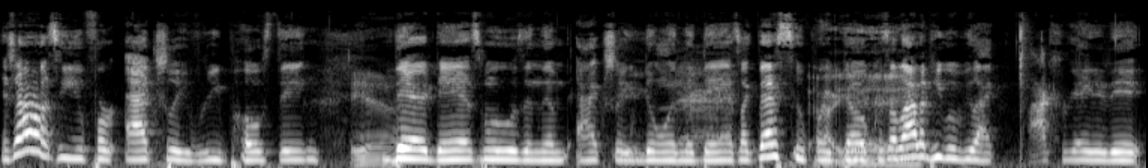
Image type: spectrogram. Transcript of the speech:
And shout out to you for actually reposting Yeah. their dance moves and them actually doing the dance. Like that's super Oh, dope. Because yeah. a lot of people be like, "I created it.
